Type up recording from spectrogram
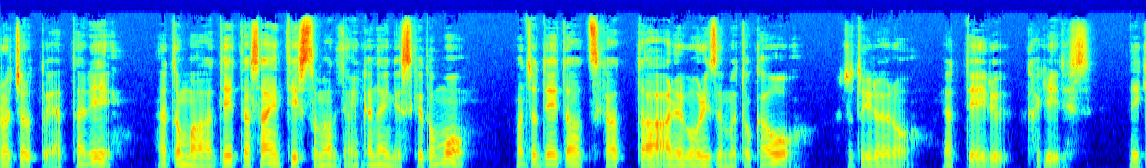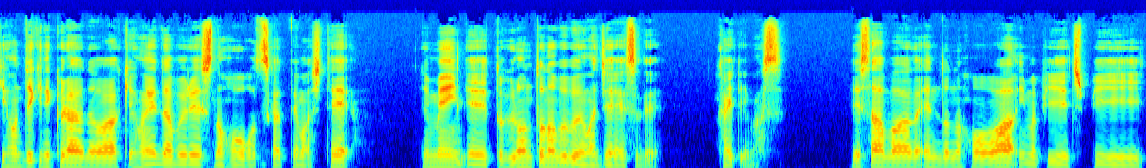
ょろちょろっとやったり、あとまあデータサイエンティストまでにはいかないんですけども、まあちょっとデータを使ったアルゴリズムとかをちょっといろいろやっている限りです。で、基本的にクラウドは基本 AWS の方を使ってまして、で、メイン、えっ、ー、と、フロントの部分は JS で書いています。で、サーバーエンドの方は今 PHP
